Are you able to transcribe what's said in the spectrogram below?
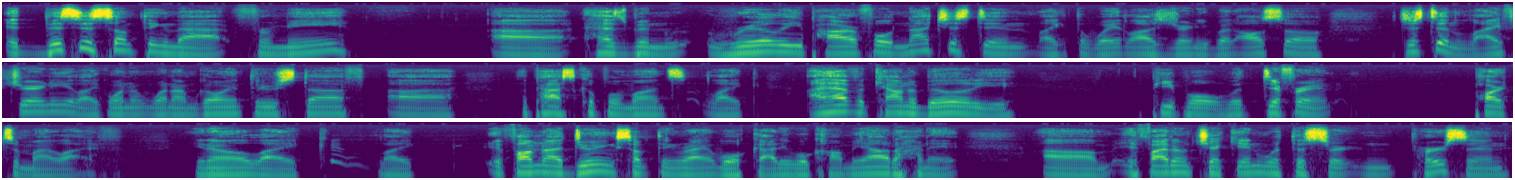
it, this is something that for me uh, has been really powerful, not just in like the weight loss journey, but also just in life journey. Like when when I'm going through stuff, uh, the past couple months, like I have accountability people with different parts of my life. You know, like like if I'm not doing something right, well, Gotti will call me out on it. Um, if I don't check in with a certain person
